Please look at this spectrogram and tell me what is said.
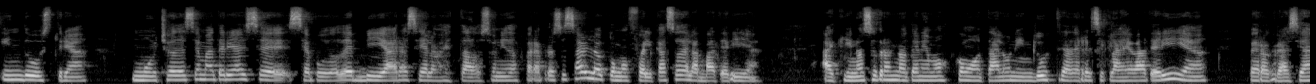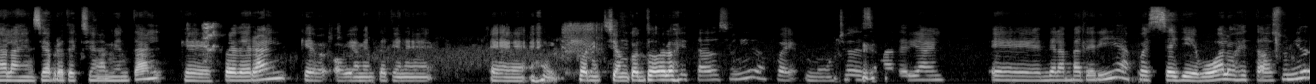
industria, mucho de ese material se, se, pudo desviar hacia los Estados Unidos para procesarlo, como fue el caso de las baterías. Aquí nosotros no tenemos como tal una industria de reciclaje de baterías, pero gracias a la Agencia de Protección Ambiental, que es federal, que obviamente tiene eh, conexión con todos los Estados Unidos, pues mucho de ese material eh, de las baterías pues se llevó a los Estados Unidos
